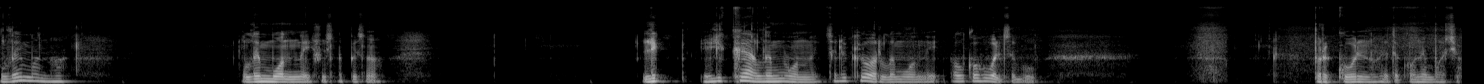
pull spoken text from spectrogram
Лимонад. Лимонний, щось написано. Лік... Лікер лимонний. Це лікер лимонний. Алкоголь це був. Прикольно, я такого не бачив.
